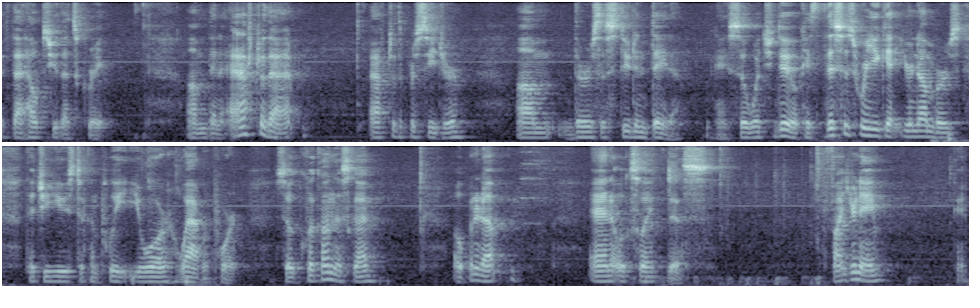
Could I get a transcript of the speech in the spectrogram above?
if that helps you, that's great. Um, then after that, after the procedure, um, there's the student data. Okay, so what you do, okay, so this is where you get your numbers that you use to complete your lab report. So click on this guy, open it up, and it looks like this. Find your name, okay,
